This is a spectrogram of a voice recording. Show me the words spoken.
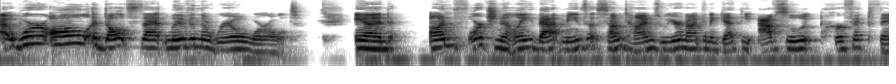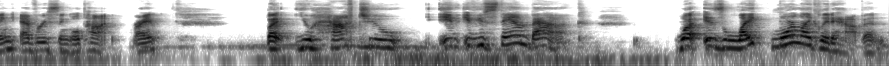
uh, we're all adults that live in the real world. And unfortunately, that means that sometimes we are not going to get the absolute perfect thing every single time, right? But you have to, if, if you stand back, what is like more likely to happen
